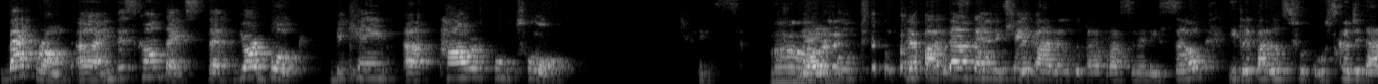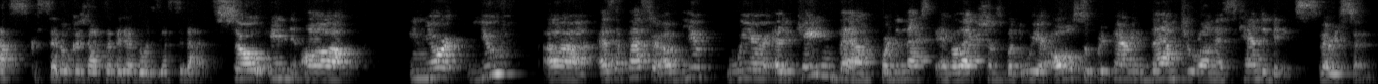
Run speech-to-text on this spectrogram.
background, uh, in this context, that your book became a powerful tool. Wow. E aí, Powerful preparando, Tanto estamos nos educated. preparando para a próxima eleição e preparando os, os candidatos que serão candidatos a vereadores da cidade. So in uh, in your youth, uh, as a pastor of youth, we are educating them for the next elections, but we are also preparing them to run as candidates very soon.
